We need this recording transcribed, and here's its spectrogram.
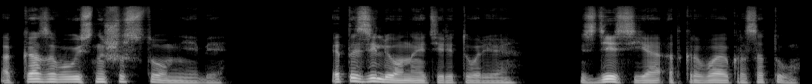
Оказываюсь на шестом небе. Это зеленая территория. Здесь я открываю красоту.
